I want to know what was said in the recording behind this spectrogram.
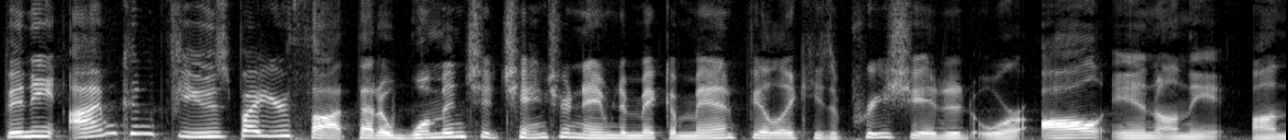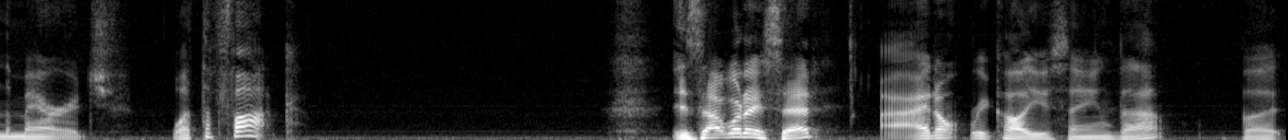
Vinnie, I'm confused by your thought that a woman should change her name to make a man feel like he's appreciated or all in on the on the marriage. What the fuck? is that what i said I don't recall you saying that, but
